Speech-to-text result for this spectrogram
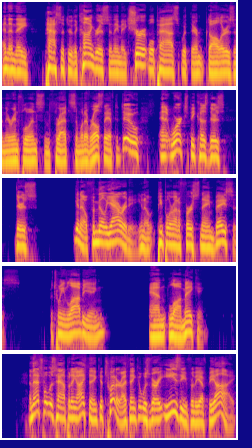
And then they pass it through the Congress and they make sure it will pass with their dollars and their influence and threats and whatever else they have to do. And it works because there's, there's, you know, familiarity. You know, people are on a first name basis between lobbying and lawmaking. And that's what was happening, I think, at Twitter. I think it was very easy for the FBI.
